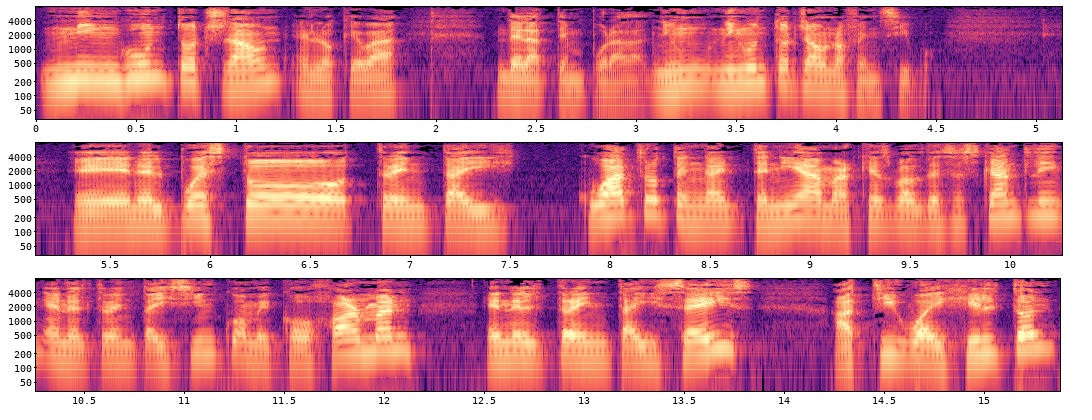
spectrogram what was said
ningún touchdown en lo que va de la temporada, ningún, touchdown ofensivo. Eh, en el puesto 34 tenía a Marqués Valdez Scantling, en el 35 a Michael Harman, en el 36 a T.Y. Hilton,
